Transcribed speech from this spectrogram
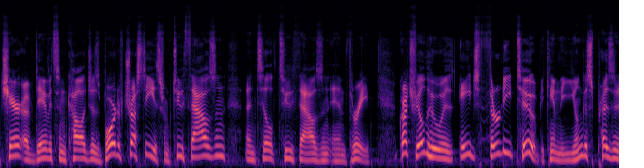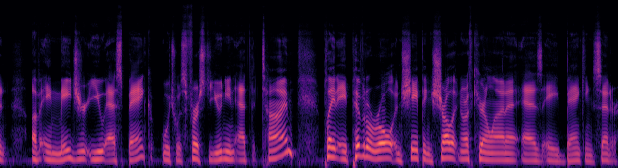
chair of Davidson College's Board of Trustees from 2000 until 2003. Crutchfield, who was age 32, became the youngest president of a major U.S. bank, which was First Union at the time, played a pivotal role in shaping Charlotte, North Carolina as a banking center.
